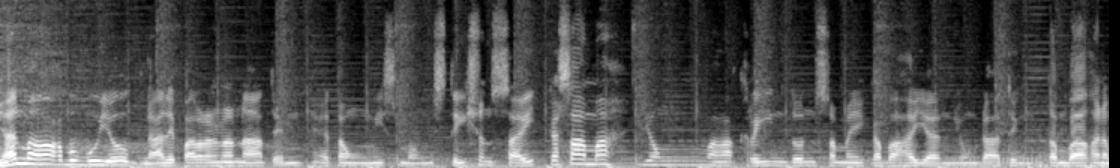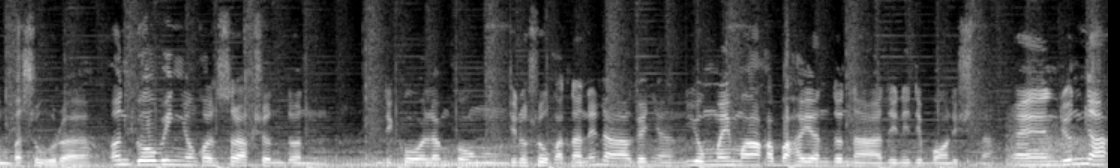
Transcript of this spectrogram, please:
Yan mga kabubuyog, naliparan na natin itong mismong station site kasama yung mga crane doon sa may kabahayan, yung dating tambakan ng basura. Ongoing yung construction doon. Hindi ko alam kung sinusukat na nila, ganyan. Yung may mga kabahayan doon na dinidemolish na. And yun nga,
